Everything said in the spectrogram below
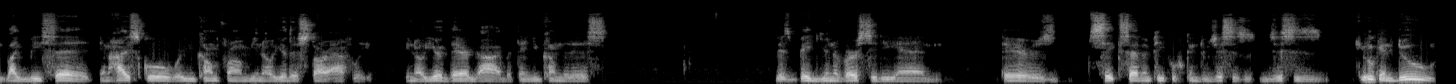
like B said, in high school where you come from, you know, you're this star athlete. You know, you're their guy, but then you come to this this big university and there's six, seven people who can do just as just as who can do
